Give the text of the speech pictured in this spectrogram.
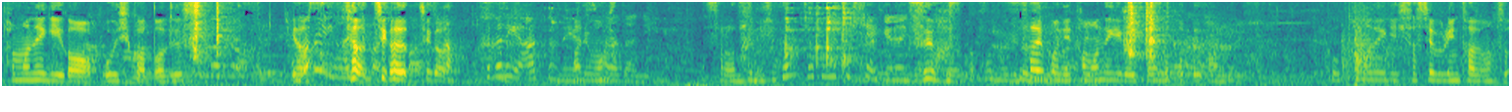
玉ねぎが美味しかったですいやじゃ違う違う。玉ねぎあったねありましたサラダに。サラダにそこに着目しちゃいけないんじすいまゃないですか最後に玉ねぎがいっぱい残ってたんで。こう玉ねぎ久しぶりに食べました。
